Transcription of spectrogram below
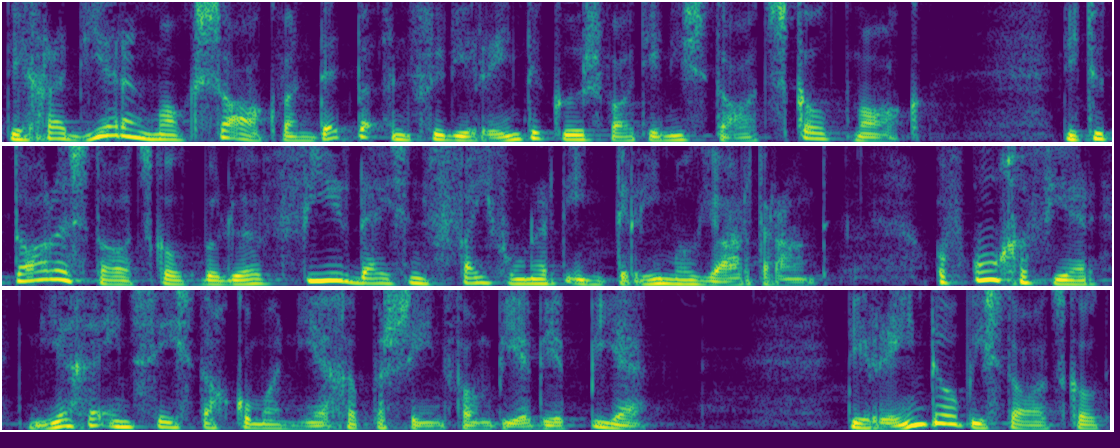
Die gradering maak saak want dit beïnvloed die rentekoers waarteen die staat skuld maak. Die totale staatsskuld beloop 4503 miljard rand of ongeveer 69,9% van BBP. Die rente op die staatsskuld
